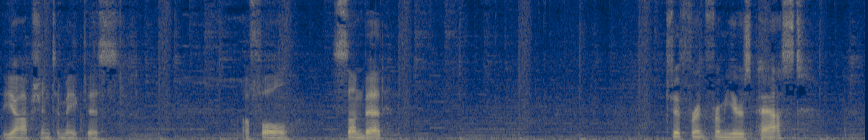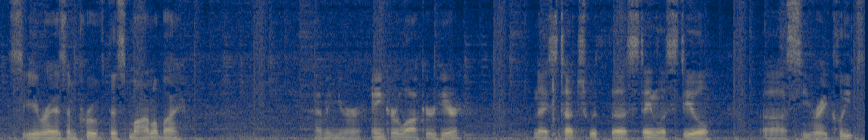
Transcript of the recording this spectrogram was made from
the option to make this a full sunbed. Different from years past, Sea Ray has improved this model by having your anchor locker here. Nice touch with the stainless steel uh, Sea Ray cleat.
